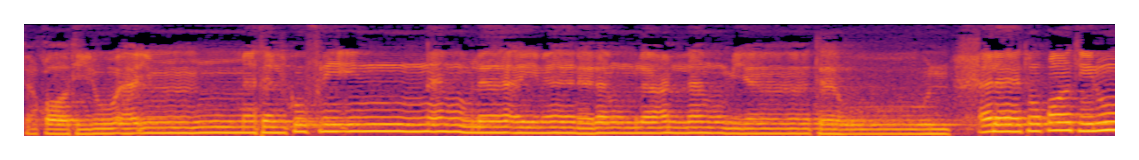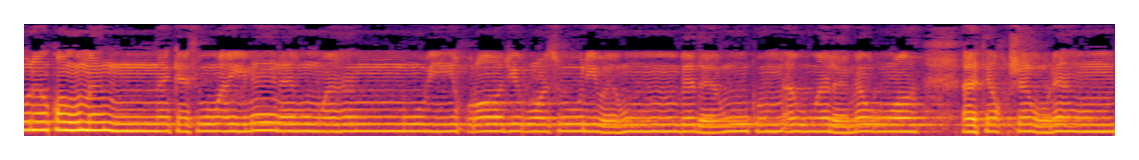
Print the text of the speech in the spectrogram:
فقاتلوا أئمة الكفر إنهم لا أيمان لهم لعلهم ينتهون. ألا تقاتلون قوما نكثوا أيمانهم وهموا بإخراج الرسول وهم بدأوكم أول مرة أتخشونهم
